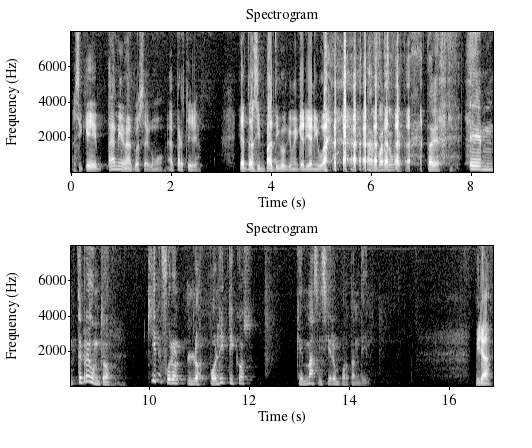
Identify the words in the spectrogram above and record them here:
Así que para mí era una cosa como, aparte era, era tan simpático que me querían igual. Por supuesto. Está bien. Eh, te pregunto, ¿quiénes fueron los políticos que más hicieron por Tandil? Mirá,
